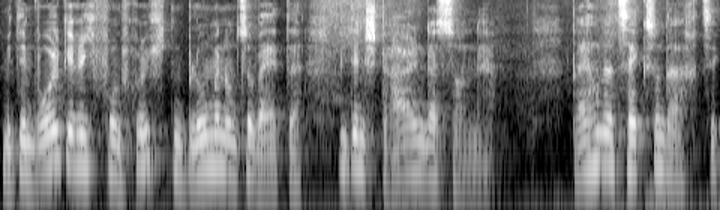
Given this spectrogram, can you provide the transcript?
mit dem Wohlgericht von Früchten, Blumen und so weiter, wie den Strahlen der Sonne. 386.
